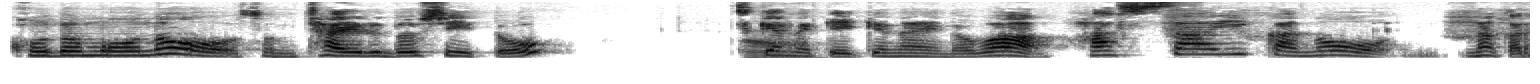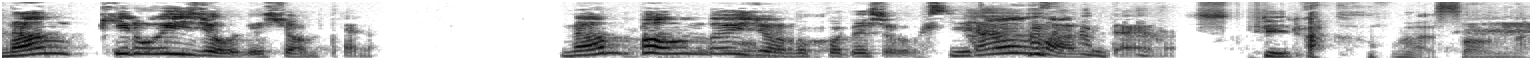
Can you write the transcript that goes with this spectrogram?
子供のそのチャイルドシートつけなきゃいけないのは、8歳以下のなんか何キロ以上でしょみたいな。何パウンド以上の子でしょ 知らんわみたいな。知らんわ、そんな。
